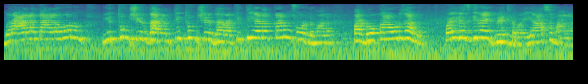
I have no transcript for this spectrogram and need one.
बरं आला तर आला वरून. इथून शिरधारा आणि तिथून शिरधारा किती येड्यात काढून सोडलं मला. फार डोकं आवड झालं. पहिलेच गिराईक भेटलं बाई असं मला.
